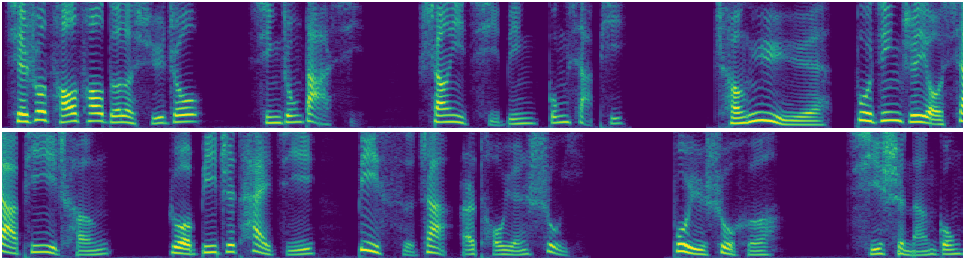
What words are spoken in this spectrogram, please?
且说曹操得了徐州，心中大喜，商议起兵攻下邳。程昱曰：“不今只有下邳一城，若逼之太急，必死战而投袁术矣。不与数合，其势难攻。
